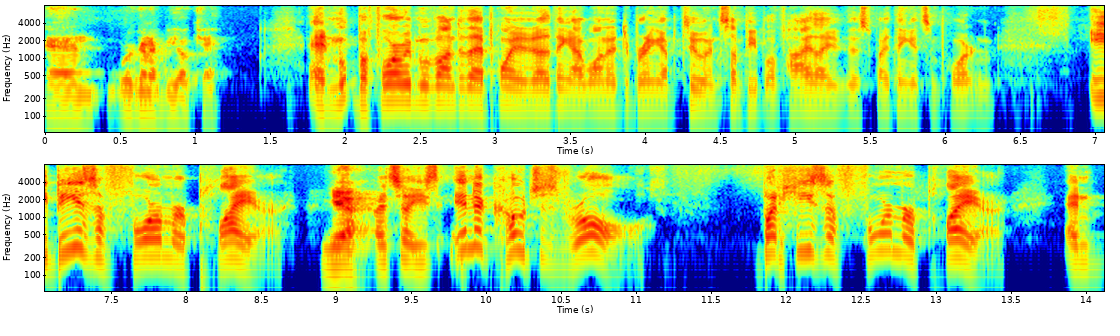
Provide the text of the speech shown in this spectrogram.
and we're going to be okay. And before we move on to that point, another thing I wanted to bring up too, and some people have highlighted this, but I think it's important. EB is a former player. Yeah. Right. So he's in a coach's role, but he's a former player. And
